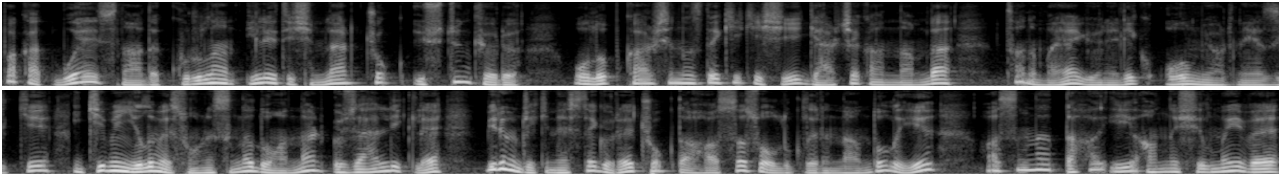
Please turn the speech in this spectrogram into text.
Fakat bu esnada kurulan iletişimler çok üstün körü olup karşınızdaki kişiyi gerçek anlamda tanımaya yönelik olmuyor ne yazık ki. 2000 yılı ve sonrasında doğanlar özellikle bir önceki nesle göre çok daha hassas olduklarından dolayı aslında daha iyi anlaşılmayı ve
